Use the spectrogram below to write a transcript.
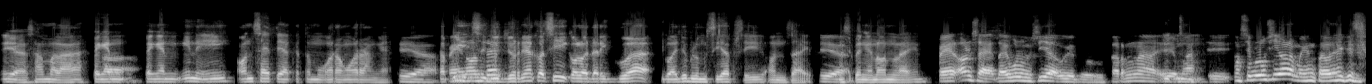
iya sama lah pengen Ah. pengen ini onsite ya ketemu orang-orang ya Iya. tapi sejujurnya kok sih kalau dari gua gua aja belum siap sih onsite Iya. masih pengen online pengen onsite tapi belum siap gitu karena ya masih masih belum siap lah mentalnya gitu.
